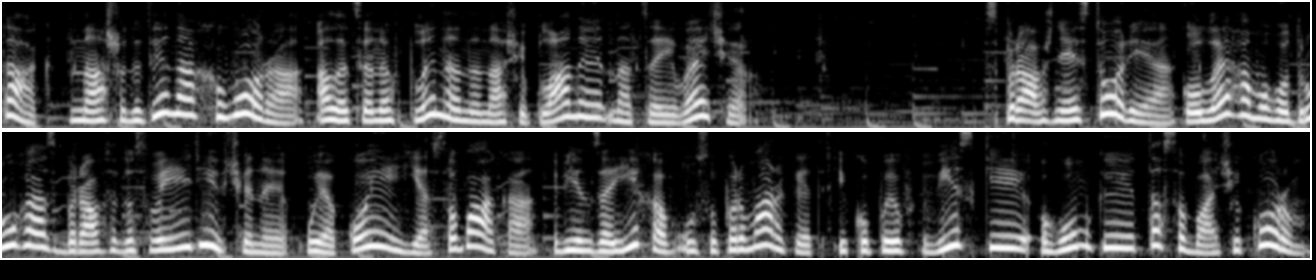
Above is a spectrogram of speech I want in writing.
Так, наша дитина хвора, але це не вплине на наші плани на цей вечір. Справжня історія. Колега мого друга збирався до своєї дівчини, у якої є собака. Він заїхав у супермаркет і купив віскі, гумки та собачий корм.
